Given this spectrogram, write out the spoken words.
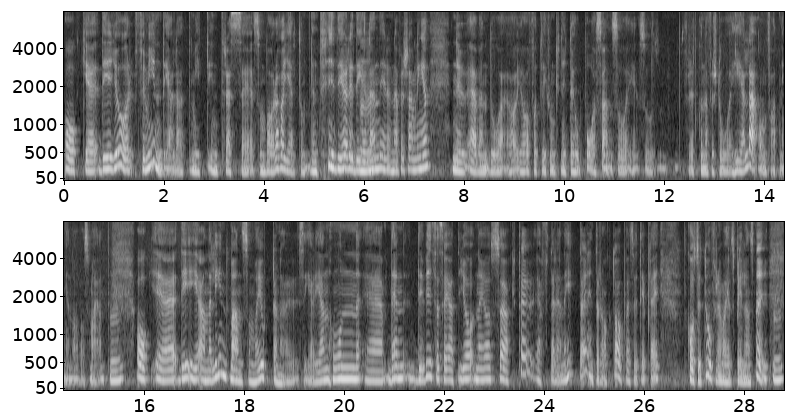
Och eh, det gör för min del att mitt intresse som bara har gällt om den tidigare delen mm. i den här församlingen nu även då har jag har fått liksom knyta ihop påsen så, så för att kunna förstå hela omfattningen av vad som har hänt. Och eh, det är Anna Lindman som har gjort den här serien. Hon, eh, den, det visar sig att jag, när jag sökte efter den, hittade den inte rakt av på SVT Play konstigt nog för den var helt sprillans ny. Mm.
